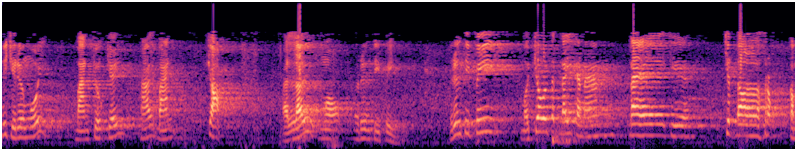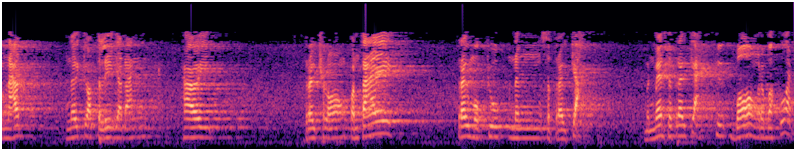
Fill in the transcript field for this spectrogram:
នេះជារឿងមួយបានជោគជ័យហើយបានចប់ឥឡូវមករឿងទី2រឿងទី2មកចូលទឹកដីកាណានដែលជាជិតដល់ស្រុកកំណើតនៅជាប់ទលេយ៉ាដានហើយត្រូវឆ្លងប៉ុន្តែ ត្រូវមកជួបនឹងសត្រូវចាស់មិនមែនសត្រូវចាស់គឺបងរបស់គាត់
